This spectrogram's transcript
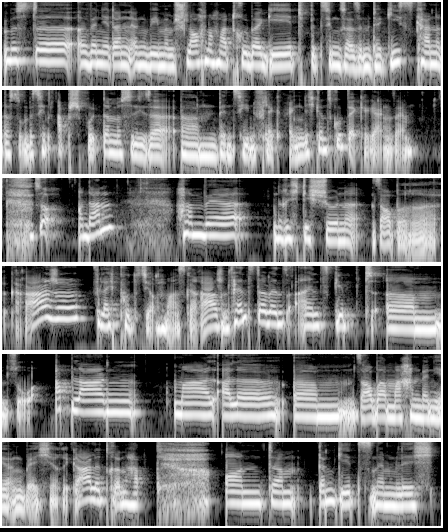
müsste, äh, wenn ihr dann irgendwie mit dem Schlauch nochmal drüber geht, beziehungsweise mit der Gießkanne das so ein bisschen absprüht, dann müsste dieser ähm, Benzinfleck eigentlich ganz gut weggegangen sein. So, und dann haben wir eine richtig schöne, saubere Garage. Vielleicht putzt ihr auch mal das Garagenfenster, wenn es eins gibt. Ähm, so Ablagen mal alle ähm, sauber machen, wenn ihr irgendwelche Regale drin habt. Und ähm, dann geht es nämlich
